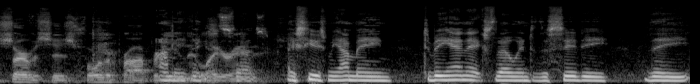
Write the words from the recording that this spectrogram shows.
services for the property I and then later annex. says- Excuse me, I mean, to be annexed though into the city, the,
